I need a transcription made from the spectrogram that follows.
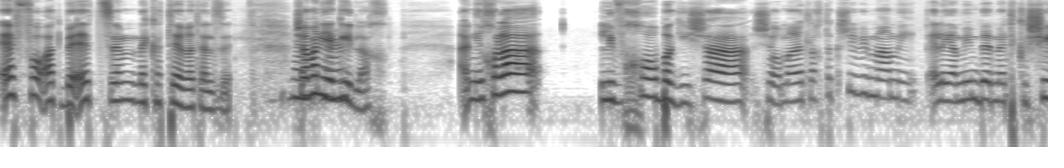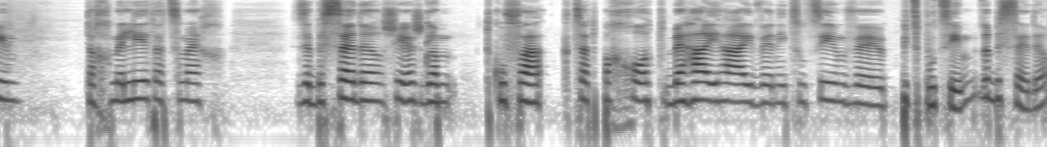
איפה את בעצם מקטרת על זה. עכשיו אני אגיד לך, אני יכולה לבחור בגישה שאומרת לך, תקשיבי, ממי, אלה ימים באמת קשים, תחמלי את עצמך. זה בסדר שיש גם תקופה קצת פחות בהיי-היי וניצוצים ופצפוצים, זה בסדר.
